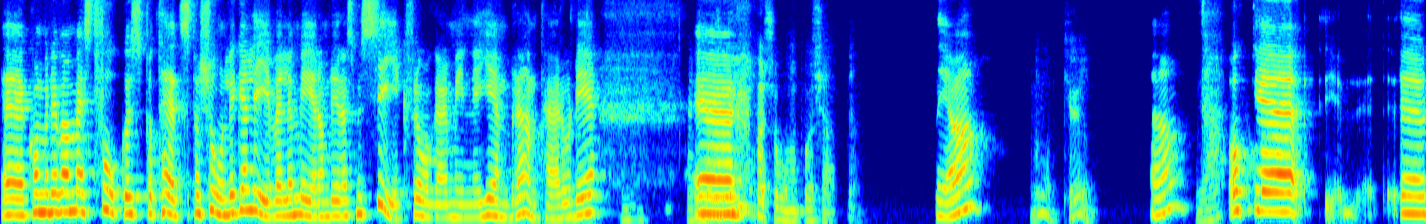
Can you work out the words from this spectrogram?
Eh, Kommer det vara mest fokus på Teds personliga liv eller mer om deras musik? Frågar min genbrant här. Och det, Är det en eh. ny person på chatten? ja, Mm, kul. ja. Ja. Och eh, eh,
